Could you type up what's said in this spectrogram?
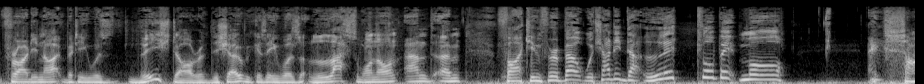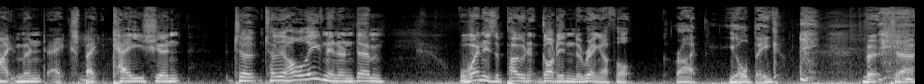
Friday night, but he was the star of the show because he was last one on and um, fighting for a belt, which added that little bit more excitement, expectation to, to the whole evening. And um, when his opponent got in the ring, I thought, right, you're big. but uh,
